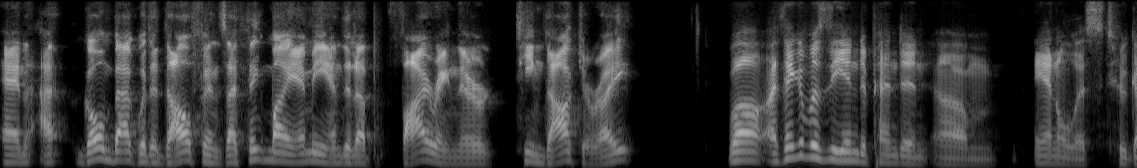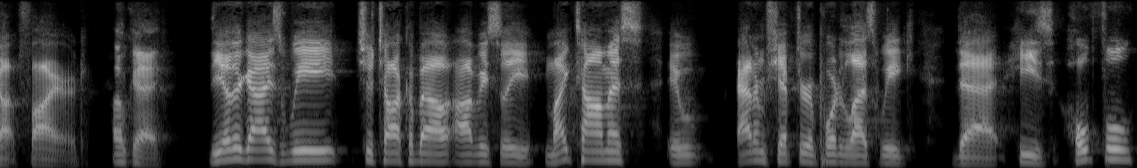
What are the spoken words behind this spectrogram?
And I, going back with the Dolphins, I think Miami ended up firing their team doctor, right? Well, I think it was the independent um, analyst who got fired. Okay. The other guys we should talk about, obviously, Mike Thomas. It, Adam Schefter reported last week that he's hopeful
